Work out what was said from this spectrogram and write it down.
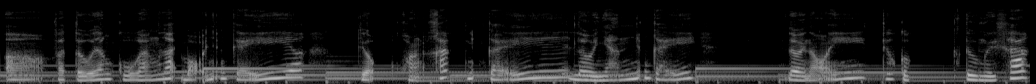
Uh, và tớ đang cố gắng loại bỏ những cái kiểu khoảng khắc những cái lời nhắn những cái lời nói tiêu cực từ người khác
